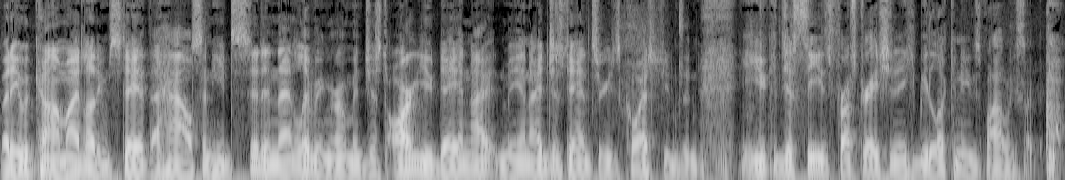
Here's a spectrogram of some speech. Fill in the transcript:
But he would come. I'd let him stay at the house, and he'd sit in that living room and just argue day and night with me. And I'd just answer his questions, and you could just see his frustration. And he'd be looking at his Bible. He's like,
